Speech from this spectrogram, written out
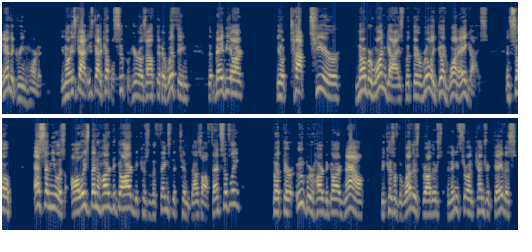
and a Green Hornet. You know, he's got, he's got a couple superheroes out there with him that maybe aren't, you know, top tier number one guys, but they're really good 1A guys. And so SMU has always been hard to guard because of the things that Tim does offensively, but they're uber hard to guard now because of the Weathers brothers. And then you throw in Kendrick Davis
